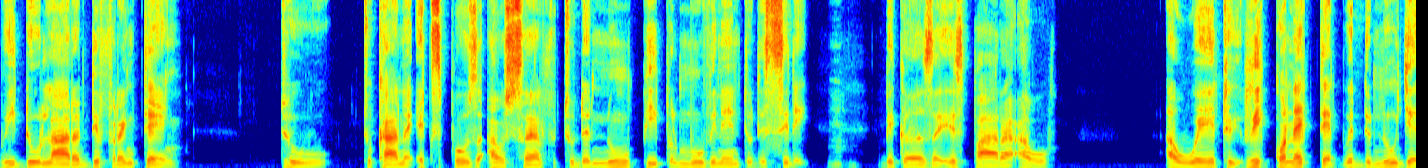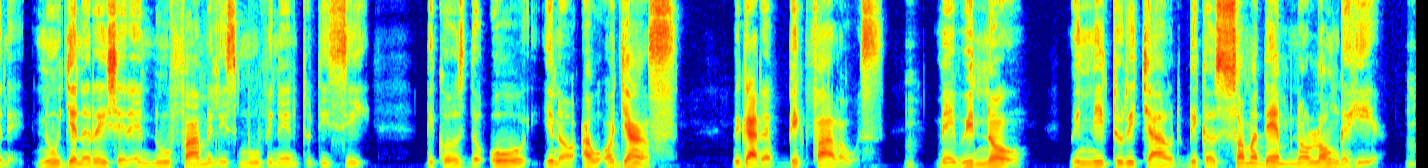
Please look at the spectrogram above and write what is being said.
we do a lot of different things to to kind of expose ourselves to the new people moving into the city Mhm. because it's part of our a way to reconnect it with the new gen- new generation and new families moving into DC because the old, you know, our audience, we got a big followers. Mm. May we know we need to reach out because some of them no longer here. Mm.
